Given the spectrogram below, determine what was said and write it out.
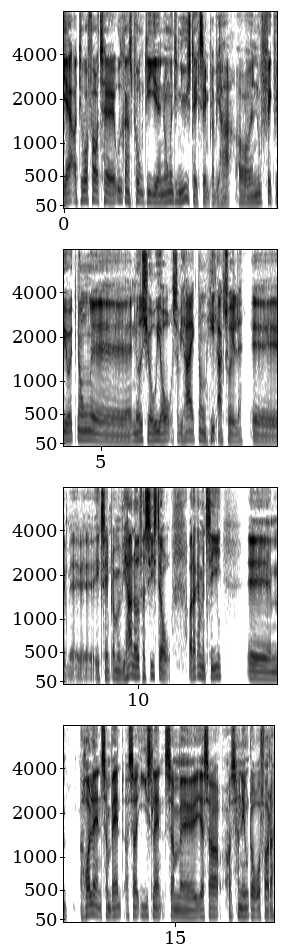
Ja, og det var for at tage udgangspunkt i uh, nogle af de nyeste eksempler, vi har. Og nu fik vi jo ikke nogen, uh, noget show i år, så vi har ikke nogen helt aktuelle uh, uh, eksempler, men vi har noget fra sidste år. Og der kan man sige, uh, Holland som vandt, og så Island, som uh, jeg så også har nævnt over for dig,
